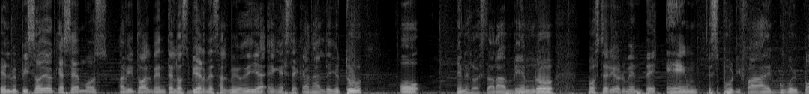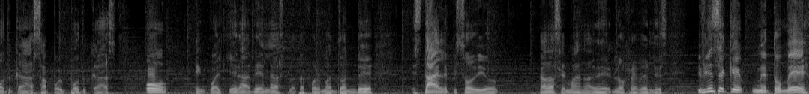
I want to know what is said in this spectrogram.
el episodio que hacemos habitualmente los viernes al mediodía en este canal de YouTube o quienes lo estarán viendo posteriormente en Spotify, Google Podcast, Apple Podcast o en cualquiera de las plataformas donde está el episodio cada semana de Los Rebeldes. Y fíjense que me tomé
